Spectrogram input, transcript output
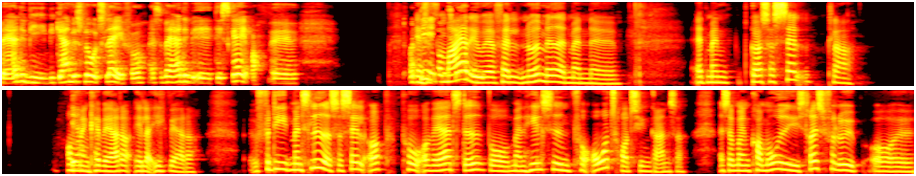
hvad er det vi, vi gerne vil slå et slag for? Altså hvad er det, øh, det skaber? Øh, og ja, det, for mig er det jo i hvert fald noget med, at man, øh, at man gør sig selv klar, om ja. man kan være der eller ikke være der. Fordi man slider sig selv op på at være et sted, hvor man hele tiden får overtrådt sine grænser. Altså man kommer ud i stressforløb og, øh,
